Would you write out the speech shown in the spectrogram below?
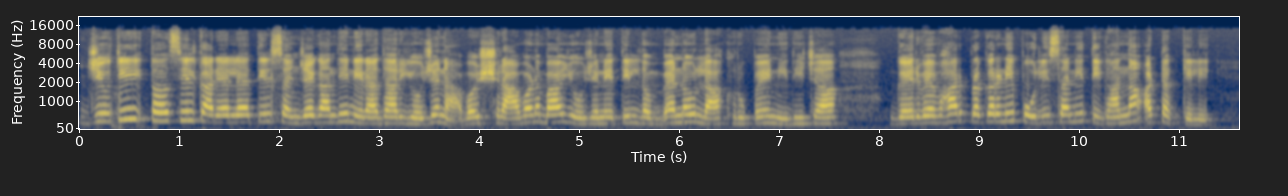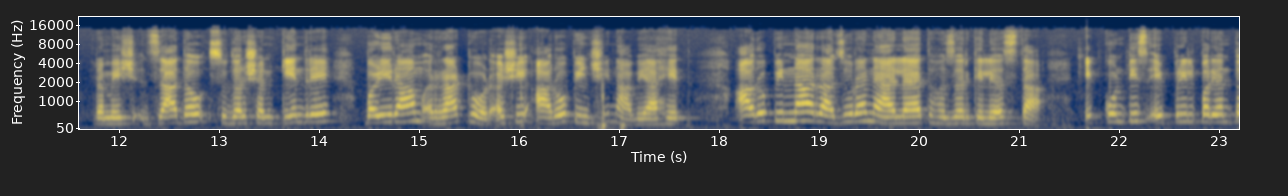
ज्योती तहसील कार्यालयातील संजय गांधी निराधार योजना व श्रावणबाळ योजनेतील नव्याण्णव लाख रुपये निधीच्या गैरव्यवहार प्रकरणी पोलिसांनी तिघांना अटक केली. रमेश जाधव सुदर्शन केंद्रे बळीराम राठोड अशी आरोपींची नावे आहेत. आरोपींना राजुरा न्यायालयात हजर केले असता एकोणतीस एप्रिलपर्यंत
